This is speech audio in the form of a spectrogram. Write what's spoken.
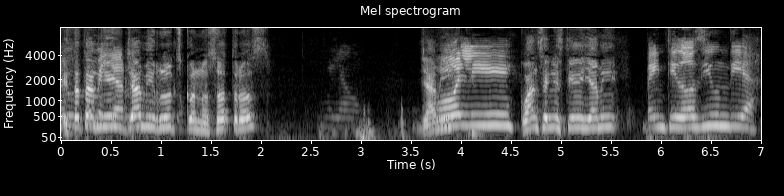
Está también Yami Roots con nosotros. Yami, Oli, ¿cuántos años tiene Yami? 22 y un día.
